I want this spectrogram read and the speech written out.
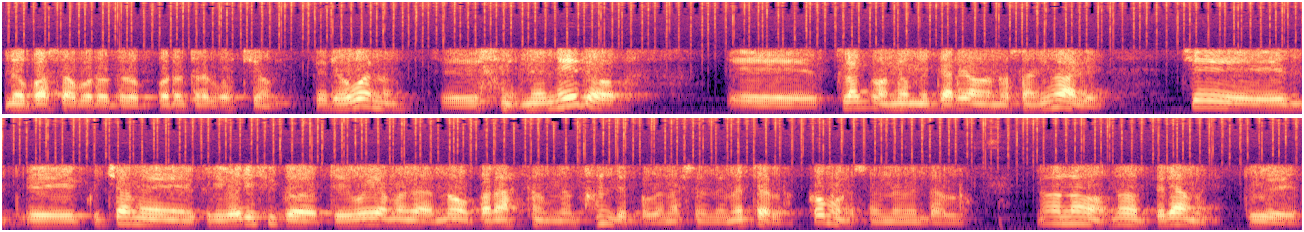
no pasa por otro por otra cuestión. Pero bueno, eh, en enero, eh, flaco, no me cargaban los animales. Che, eh, escuchame, frigorífico, te voy a mandar. No, pará, no me mande porque no sé dónde meterlo. ¿Cómo no sé dónde meterlo? No, no, no, espérame. Tuve,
